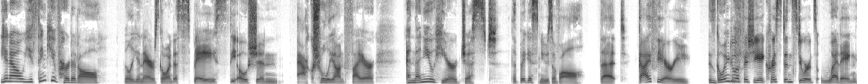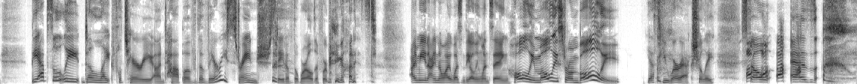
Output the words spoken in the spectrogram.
You know, you think you've heard it all billionaires going to space, the ocean actually on fire. And then you hear just the biggest news of all that Guy Fieri is going to officiate Kristen Stewart's wedding. The absolutely delightful cherry on top of the very strange state of the world, if we're being honest. I mean, I know I wasn't the only one saying, holy moly, Stromboli. Yes, you were actually. So, as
